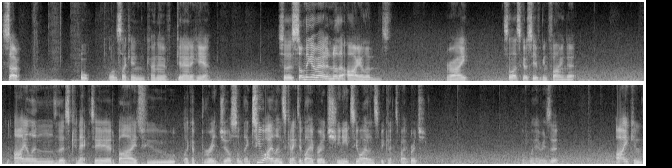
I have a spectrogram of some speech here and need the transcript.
So, Oh, once I can kind of get out of here. So there's something about another island. Right? So let's go see if we can find it. An island that's connected by two, like a bridge or something. Two islands connected by a bridge. You need two islands to be connected by a bridge. But where is it? I can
